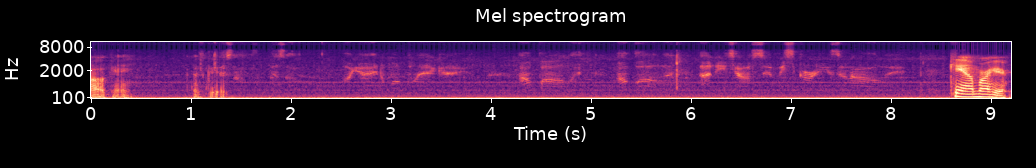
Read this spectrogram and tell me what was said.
Oh, okay. That's good. Cam, right here.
